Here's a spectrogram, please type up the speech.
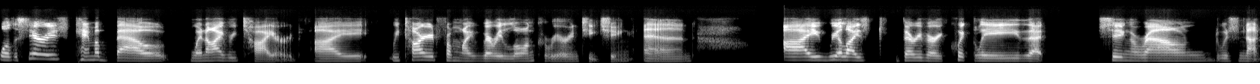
well the series came about when I retired, I retired from my very long career in teaching and I realized very, very quickly that sitting around was not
